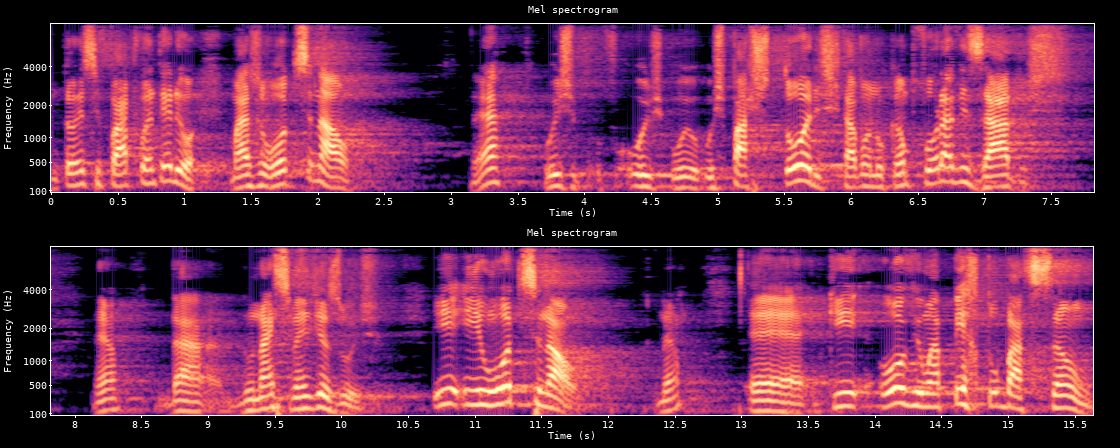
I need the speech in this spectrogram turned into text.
Então esse fato foi anterior. Mas um outro sinal, né? Os, os, os pastores que estavam no campo foram avisados né, da, do nascimento de Jesus. E, e um outro sinal, né? É, que houve uma perturbação.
